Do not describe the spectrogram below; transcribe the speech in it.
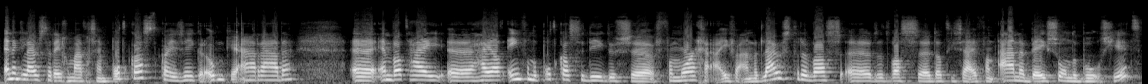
En ik luister regelmatig zijn podcast. Kan je zeker ook een keer aanraden. Uh, en wat hij, uh, hij had een van de podcasten die ik dus uh, vanmorgen even aan het luisteren was. dat was dat hij zei van A naar B zonder bullshit.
